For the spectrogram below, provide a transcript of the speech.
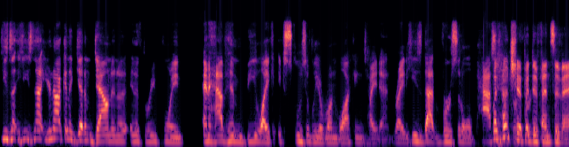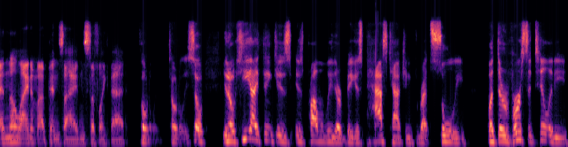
he's not. He's not. You're not going to get him down in a in a three point and have him be like exclusively a run blocking tight end, right? He's that versatile pass. But he'll chip a defensive end. They'll line him up inside and stuff like that. Totally, totally. So you know, he I think is is probably their biggest pass catching threat solely, but their versatility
